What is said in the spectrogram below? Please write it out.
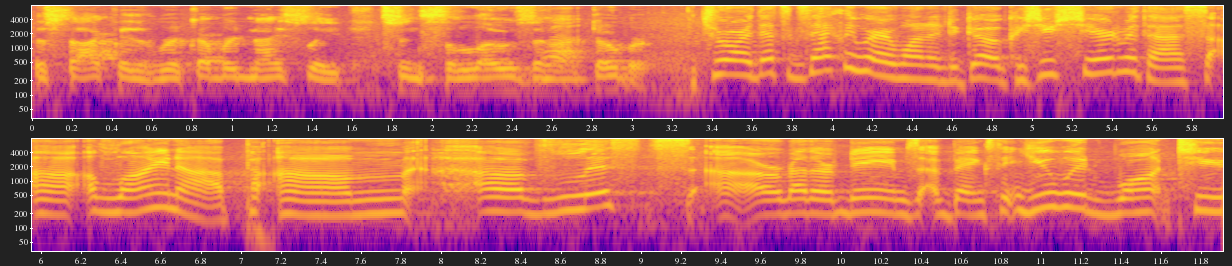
The stock has recovered nicely since the lows in October. Gerard, that's exactly where I wanted to go because you shared with us uh, a lineup um, of lists, uh, or rather of names of banks that you would want to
